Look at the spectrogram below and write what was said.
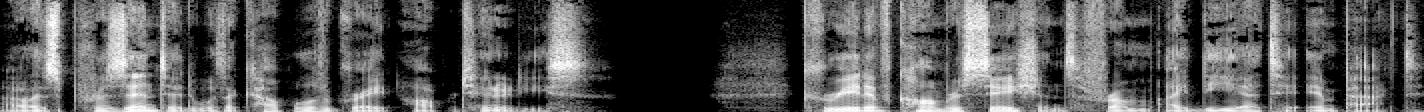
I was presented with a couple of great opportunities. Creative conversations from idea to impact.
